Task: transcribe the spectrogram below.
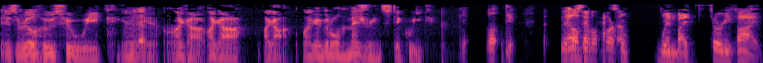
it's a real who's who week. Yeah. Like a, like a, like a, like a good old measuring stick week. Yeah. Well, dude, Alabama has to win by 35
